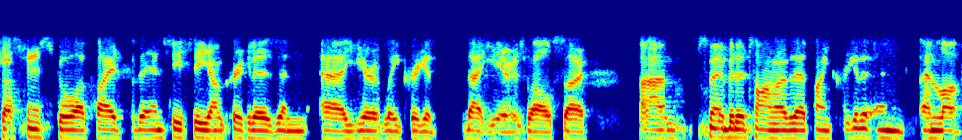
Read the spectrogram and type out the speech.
just finished school. I played for the MCC Young Cricketers and a year of league cricket that year as well. So um, spent a bit of time over there playing cricket and and loved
